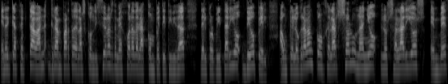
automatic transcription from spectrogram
en el que aceptaban gran parte de las condiciones de mejora de la competitividad del propietario de Opel, aunque lograban congelar solo un año los salarios en vez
